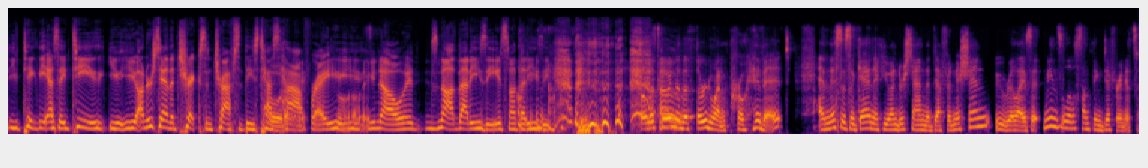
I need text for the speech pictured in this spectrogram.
you take the SAT, you you understand the tricks and traps that these tests totally. have, right? Totally. You, you, know, it's not that easy. It's not that easy. so let's go um, into the third one, prohibit. And this is again, if you understand the definition, you realize it means a little something different. It's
